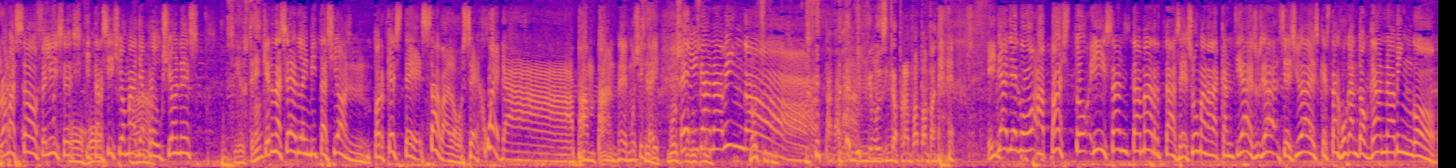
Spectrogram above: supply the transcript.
programa Sábado Felices y. Tarcisio Maya Ah. Producciones ¿Sí, usted? quieren hacer la invitación porque este sábado se juega pam pam eh, música Sí, ahí música, el música. ganabingo pam. ¿Qué música? Pam, pam, pam, pam. Y ya llegó a Pasto y Santa Marta se suman a la cantidad de ciudades, de ciudades que están jugando ganabingo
